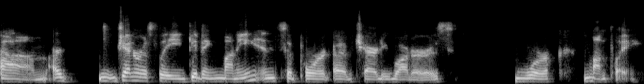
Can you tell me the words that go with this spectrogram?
um, are generously giving money in support of Charity Waters work monthly,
